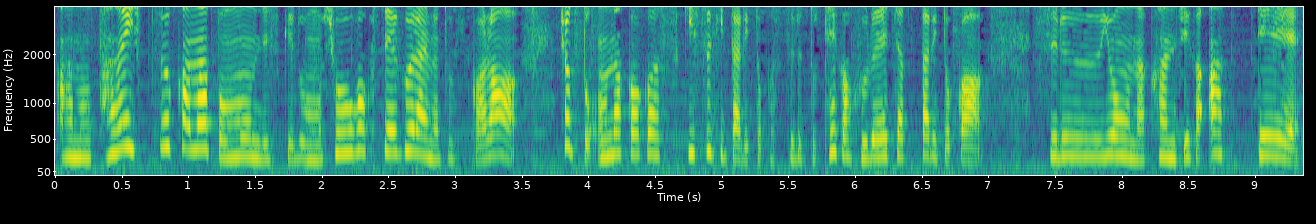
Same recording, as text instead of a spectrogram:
あの体質かなと思うんですけども小学生ぐらいの時からちょっとお腹が空きすぎたりとかすると手が震えちゃったりとかするような感じがあって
